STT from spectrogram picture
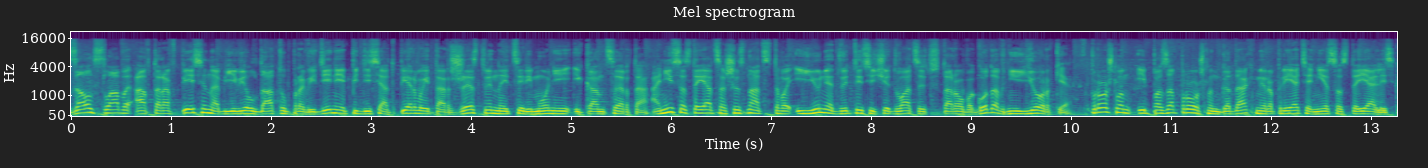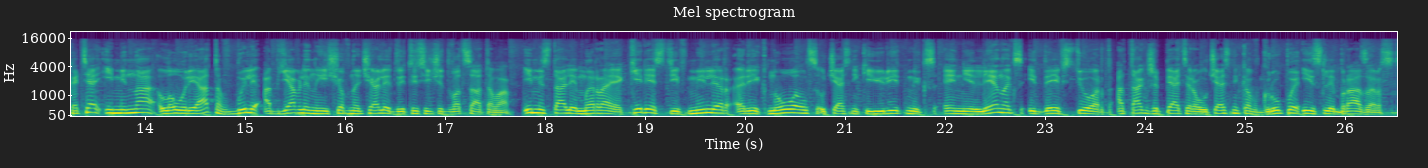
Зал славы авторов песен объявил дату проведения 51-й торжественной церемонии и концерта. Они состоятся 16 июня 2022 года в Нью-Йорке. В прошлом и позапрошлым годах мероприятия не состоялись, хотя имена лауреатов были объявлены еще в начале 2020-го. Ими стали Мэрайя Керри, Стив Миллер, Рик Ноуэллс, участники Eurythmics Энни Ленокс и Дэйв Стюарт, а также пятеро участников группы Isley Brothers.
